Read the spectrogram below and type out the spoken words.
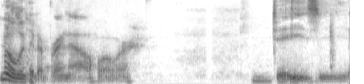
I'm gonna look it up right now while we're Daisy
